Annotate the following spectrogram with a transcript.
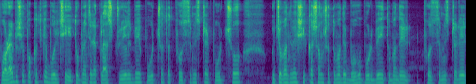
পড়ার বিষয় পক্ষ থেকে বলছি, তোমরা যারা ক্লাস টুয়েলভে পড়ছো অর্থাৎ ফোর্থ সেমিস্টার পড়ছো, উচ্চ মাধ্যমিক শিক্ষা সংসদ তোমাদের বহু পূর্বেই তোমাদের ফোর্থ সেমিস্টারের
